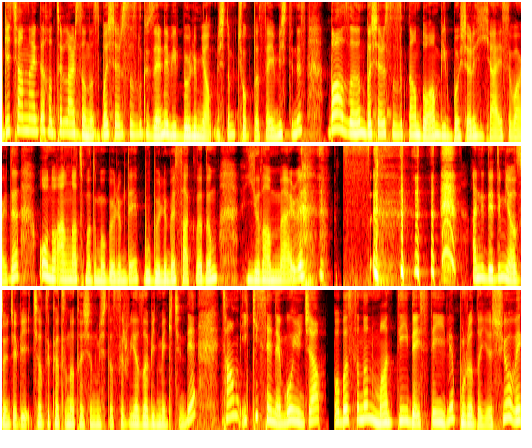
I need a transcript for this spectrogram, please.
Geçenlerde hatırlarsanız başarısızlık üzerine bir bölüm yapmıştım. Çok da sevmiştiniz. Bazılarının başarısızlıktan doğan bir başarı hikayesi vardı. Onu anlatmadım o bölümde. Bu bölüme sakladım. Yılan Merve. Hani dedim ya az önce bir çatı katına taşınmıştı sırf yazabilmek için diye. Tam iki sene boyunca babasının maddi desteğiyle burada yaşıyor ve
